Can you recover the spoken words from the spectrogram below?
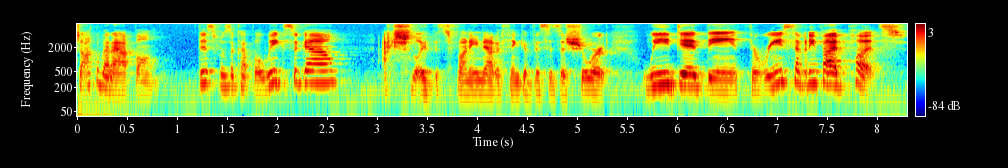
Talk about Apple. This was a couple weeks ago. Actually, it's funny now to think of this as a short. We did the 375 puts.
